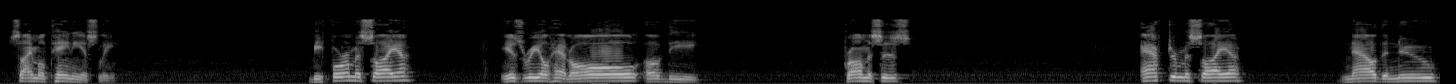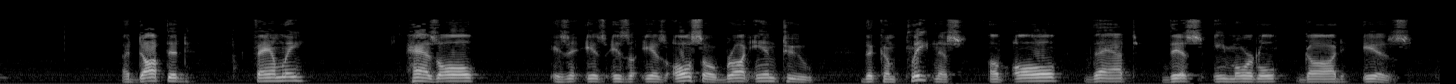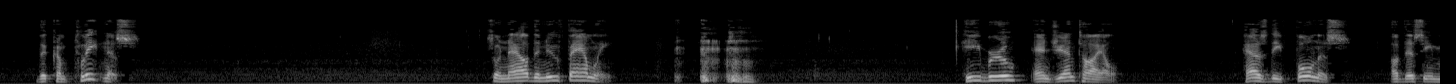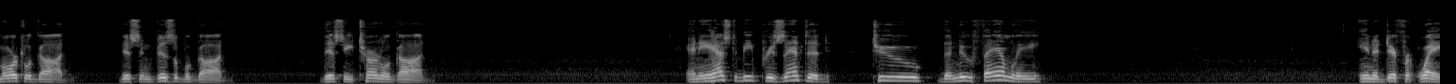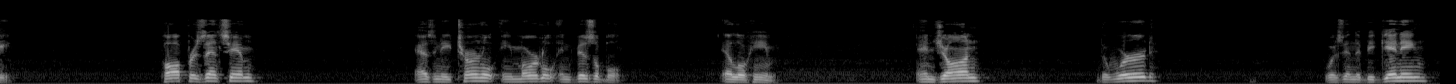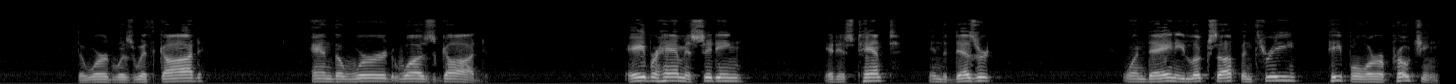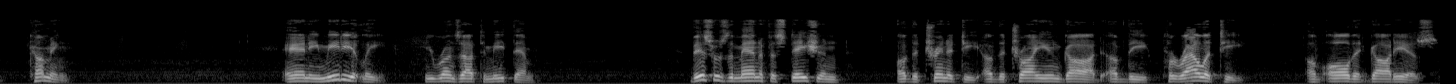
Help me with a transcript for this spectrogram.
simultaneously. Before Messiah, Israel had all of the promises. After Messiah, now the new adopted family has all is is is is also brought into the completeness of all that this immortal God is. The completeness. So now the new family, Hebrew and Gentile, has the fullness of this immortal God, this invisible God, this eternal God. And he has to be presented to the new family in a different way. Paul presents him as an eternal, immortal, invisible Elohim. And John, the Word was in the beginning, the Word was with God, and the Word was God. Abraham is sitting at his tent in the desert one day, and he looks up, and three people are approaching, coming. And immediately he runs out to meet them. This was the manifestation of the Trinity, of the triune God, of the plurality of all that God is.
